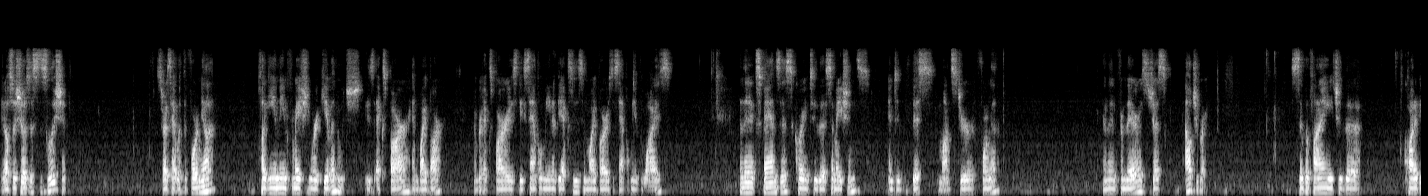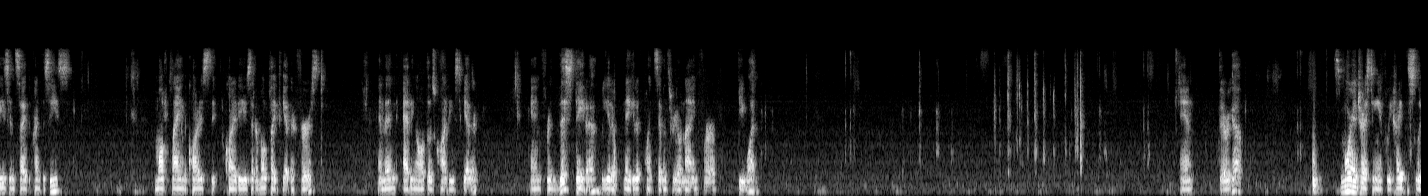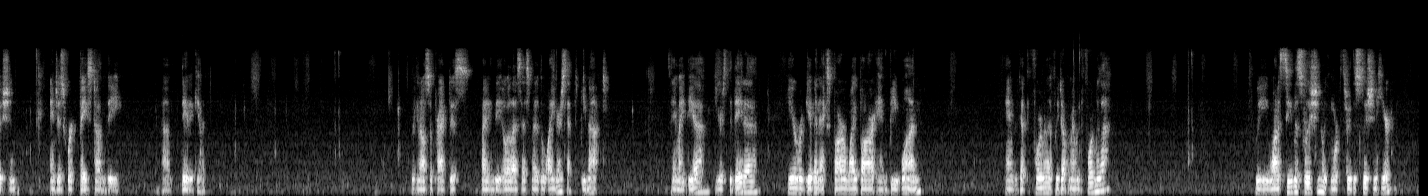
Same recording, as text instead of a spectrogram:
It also shows us the solution. Starts out with the formula, plugging in the information we're given, which is x bar and y bar. Remember, x bar is the sample mean of the x's, and y bar is the sample mean of the y's. And then it expands this according to the summations into this monster formula. And then from there, it's just algebra. Simplifying each of the quantities inside the parentheses multiplying the quantities, quantities that are multiplied together first, and then adding all of those quantities together. And for this data, we get a negative 0.7309 for our B1. And there we go. It's more interesting if we hide the solution and just work based on the um, data given. We can also practice finding the OLS estimate of the y-intercept, B naught. Same idea, here's the data. Here we're given x bar, y bar, and B1. And we've got the formula if we don't remember the formula. We want to see the solution, we can work through the solution here.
